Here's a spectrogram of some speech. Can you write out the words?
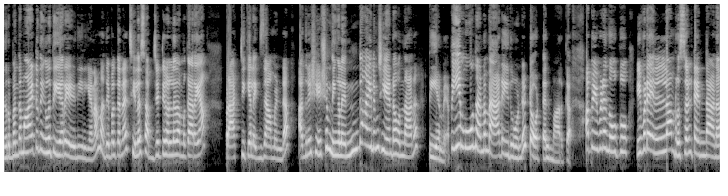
നിർബന്ധമായിട്ട് നിങ്ങൾ തിയറി എഴുതിയിരിക്കണം. അതേപോലെ തന്നെ ചില സബ്ജക്റ്റുകളിൽ നമുക്കറിയാം പ്രാക്ടിക്കൽ എക്സാം ഉണ്ട്. അതിനുശേഷം നിങ്ങൾ എന്തായാലും ചെയ്യേണ്ട ഒന്നാണ് ടി എം എ അപ്പൊ ഈ മൂന്നെണ്ണം ആഡ് ചെയ്തുകൊണ്ട് ടോട്ടൽ മാർക്ക് അപ്പൊ ഇവിടെ നോക്കൂ ഇവിടെ എല്ലാം റിസൾട്ട് എന്താണ്?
